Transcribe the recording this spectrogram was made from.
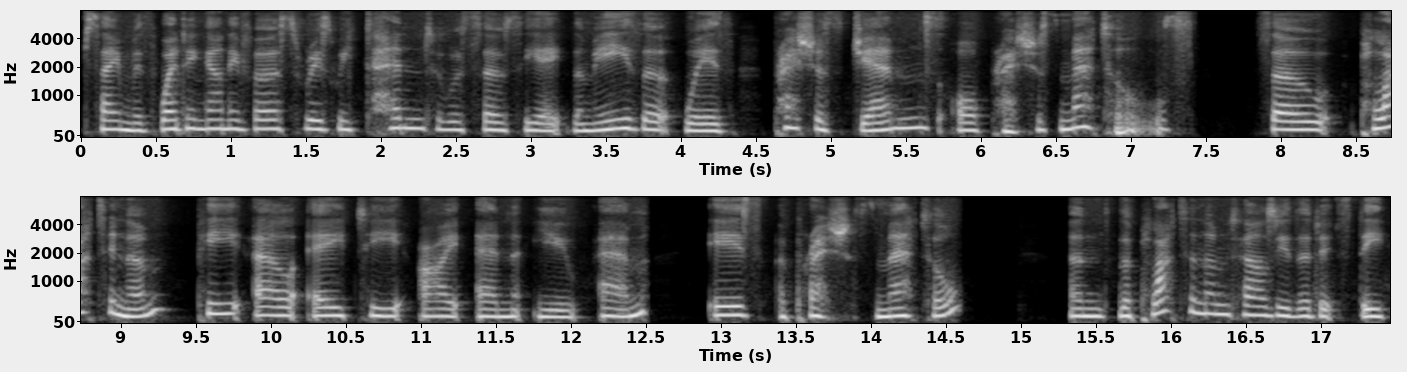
same with wedding anniversaries, we tend to associate them either with precious gems or precious metals. So platinum, P L A T I N U M, is a precious metal. And the platinum tells you that it's the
